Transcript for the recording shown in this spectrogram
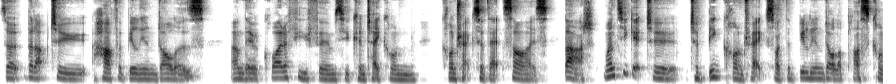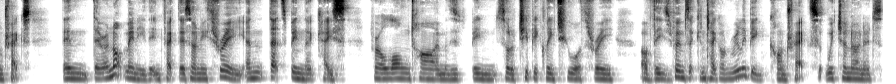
so but up to half a billion dollars um, there are quite a few firms who can take on contracts of that size. But once you get to, to big contracts, like the billion dollar plus contracts, then there are not many. In fact, there's only three. And that's been the case for a long time. There's been sort of typically two or three of these firms that can take on really big contracts, which are known as,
